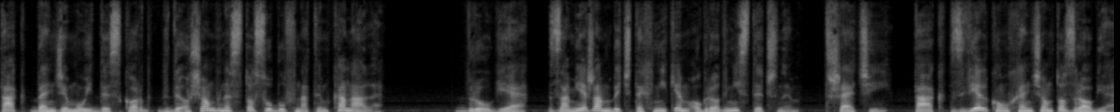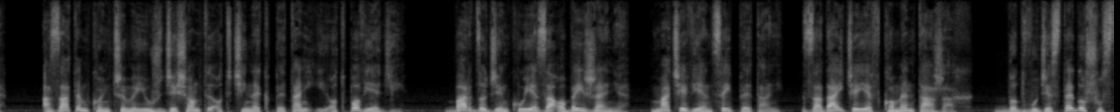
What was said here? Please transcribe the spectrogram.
tak, będzie mój Discord, gdy osiągnę 100 subów na tym kanale. Drugie, zamierzam być technikiem ogrodnistycznym. Trzeci, tak, z wielką chęcią to zrobię. A zatem kończymy już dziesiąty odcinek pytań i odpowiedzi. Bardzo dziękuję za obejrzenie. Macie więcej pytań? Zadajcie je w komentarzach. Do 26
